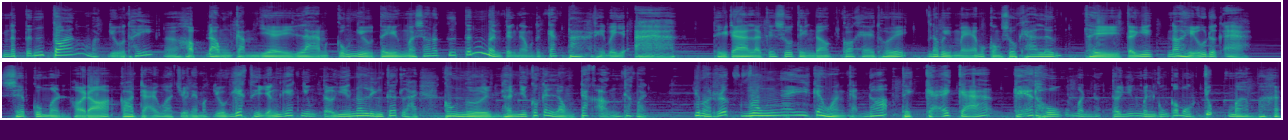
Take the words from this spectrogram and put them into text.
Nó tính toán mặc dù thấy uh, hợp đồng cầm về làm cũng nhiều tiền mà sao nó cứ tính mình từng đồng từng cắt ta? Thì bây giờ à thì ra là cái số tiền đó có khe thuế nó bị mẻ một con số khá lớn. Thì tự nhiên nó hiểu được à sếp của mình hồi đó có trải qua chuyện này mặc dù ghét thì vẫn ghét nhưng tự nhiên nó liên kết lại. Con người hình như có cái lòng trắc ẩn các bạn. Khi mà rớt vô ngay cái hoàn cảnh đó thì kể cả kẻ thù của mình tự nhiên mình cũng có một chút mà, mà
